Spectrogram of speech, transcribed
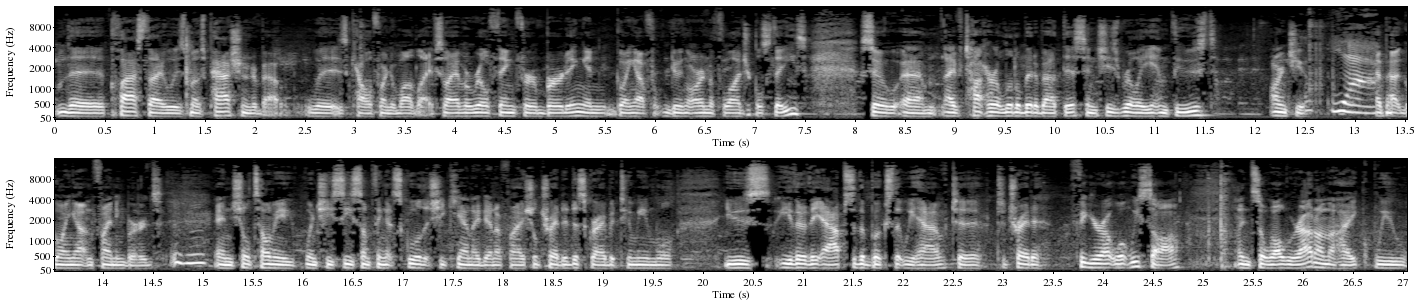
the class that I was most passionate about was California wildlife. So I have a real thing for birding and going out for doing ornithological studies. So um, I've taught her a little bit about this, and she's really enthused. Aren't you? Yeah. about going out and finding birds. And she'll tell me when she sees something at school that she can't identify, she'll try to describe it to me, and we'll use either the apps or the books that we have to, to try to figure out what we saw. And so while we were out on the hike, we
